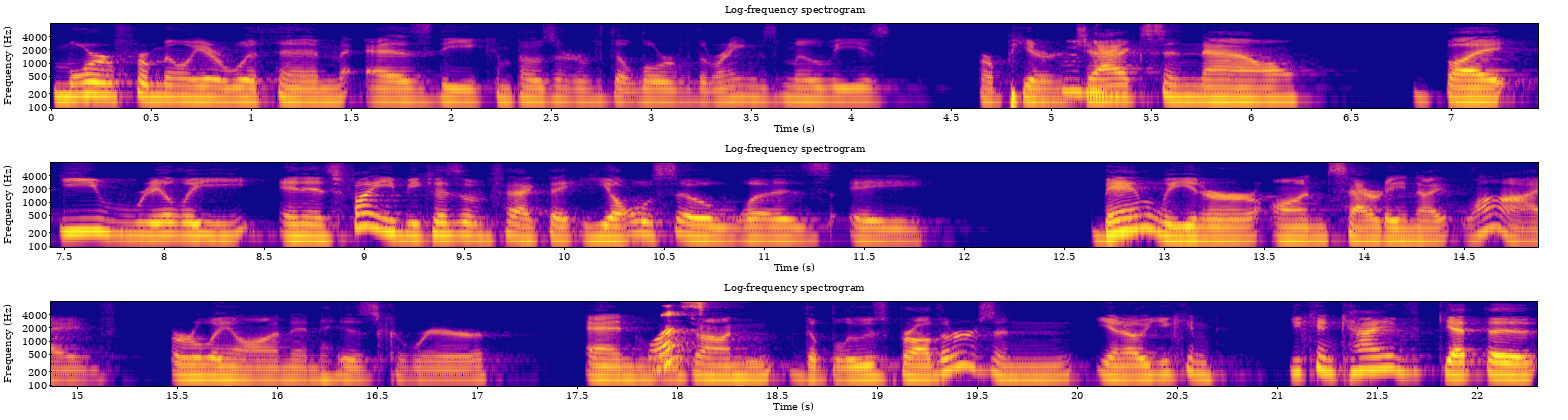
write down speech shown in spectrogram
more familiar with him as the composer of the Lord of the Rings movies for Peter Mhm. Jackson now but he really and it's funny because of the fact that he also was a band leader on Saturday Night Live early on in his career and What? worked on the Blues Brothers and you know you can you can kind of get the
